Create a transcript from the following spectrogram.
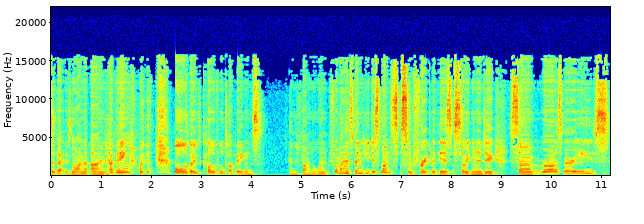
so that is the one that I'm having with all those colourful toppings. And the final one for my husband. He just wants some fruit with his. So we're going to do some raspberries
